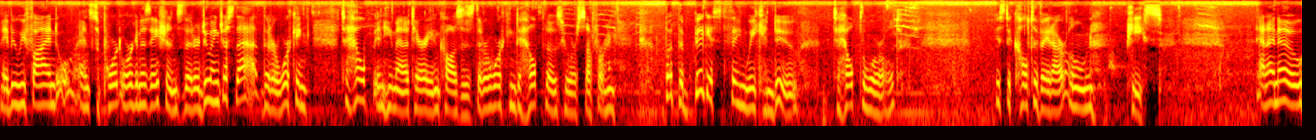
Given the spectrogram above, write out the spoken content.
maybe we find and support organizations that are doing just that, that are working to help in humanitarian causes, that are working to help those who are suffering. But the biggest thing we can do to help the world is to cultivate our own peace. And I know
